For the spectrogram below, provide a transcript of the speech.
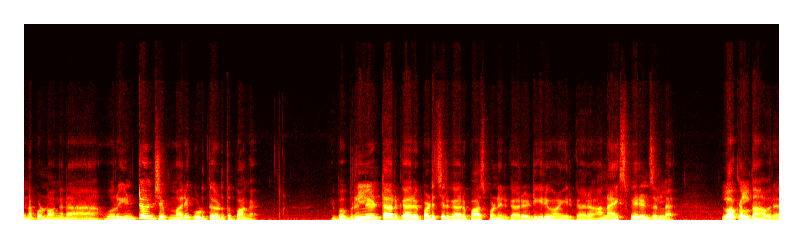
என்ன பண்ணுவாங்கன்னா ஒரு இன்டர்ன்ஷிப் மாதிரி கொடுத்து எடுத்துப்பாங்க. இப்போ ப்ரில்லியண்ட்டாக இருக்கார் படிச்சிருக்காரு பாஸ் பண்ணியிருக்காரு டிகிரி வாங்கியிருக்காரு. ஆனால் எக்ஸ்பீரியன்ஸ் இல்லை. லோக்கல் தான் அவர்.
